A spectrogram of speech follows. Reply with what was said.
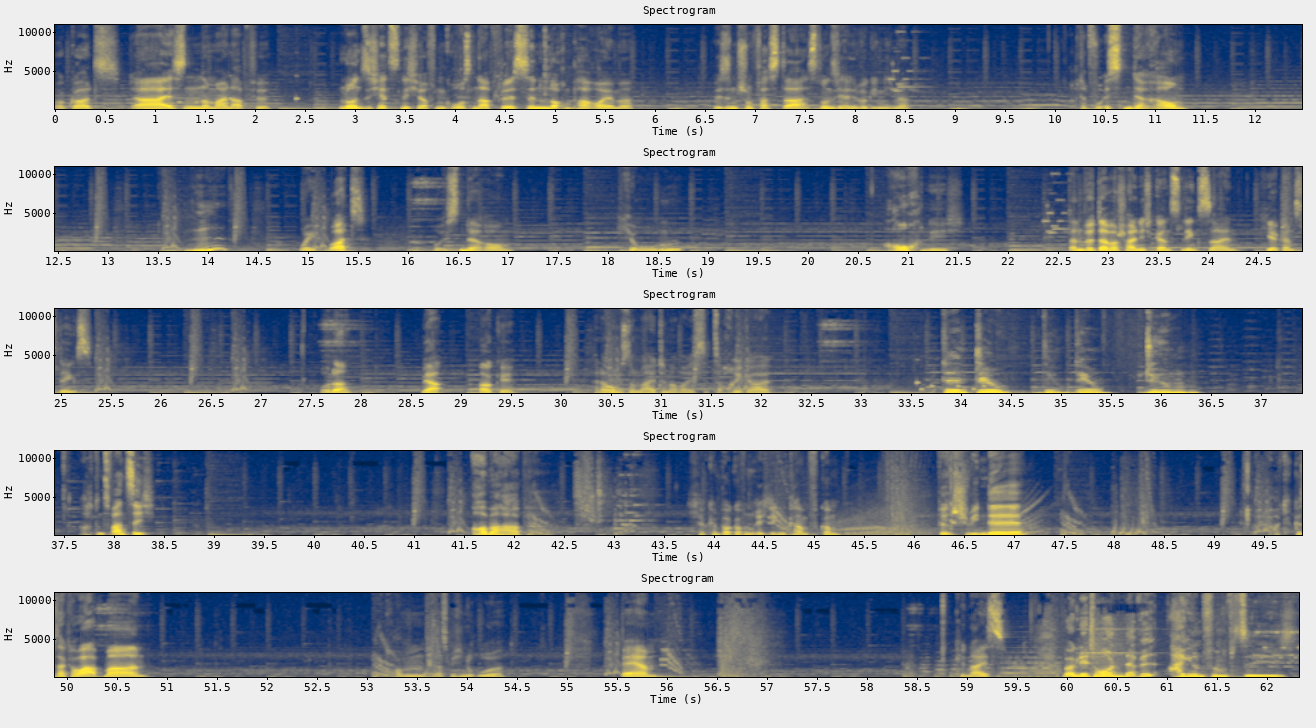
Oh Gott. Ja, essen einen normalen Apfel. Lohnt sich jetzt nicht auf einen großen Apfel. Es sind noch ein paar Räume. Wir sind schon fast da. Es lohnt sich halt wirklich nicht mehr. Warte, wo ist denn der Raum? Hm? Wait, what? Wo ist denn der Raum? Hier oben? Auch nicht. Dann wird er wahrscheinlich ganz links sein. Hier ganz links. Oder? Ja, okay. Ja, da oben ist noch ein Item, aber ist jetzt auch egal. Dum, dum, dum, dum, dum. 28. Arme hab. Ich hab keinen Bock auf einen richtigen Kampf. Komm. Verschwinde. Hab gesagt, hau ab, Mann. Komm, lass mich in Ruhe. Bam. Okay, nice. Magneton Level 51.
